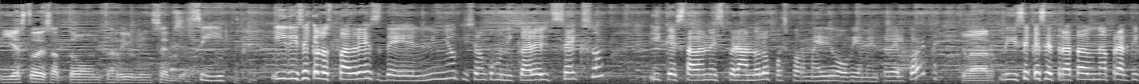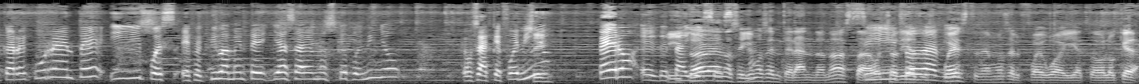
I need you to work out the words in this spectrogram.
y esto desató un terrible incendio. Sí, y dice que los padres del niño quisieron comunicar el sexo y que estaban esperándolo pues por medio obviamente del cohete. Claro. Dice que se trata de una práctica recurrente y pues efectivamente ya sabemos que fue niño, o sea que fue niño, Sí. pero el Y detalle todavía es nos ese, seguimos enterando, ¿no? Hasta Sí, ocho días todavía. después tenemos el fuego ahí a todo lo que da.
